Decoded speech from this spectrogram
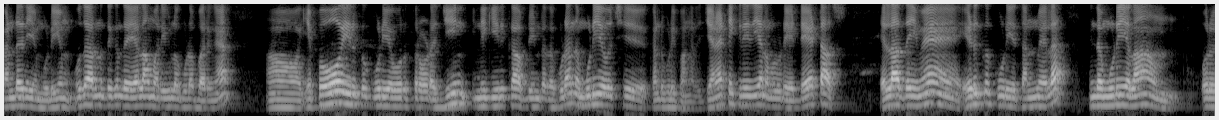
கண்டறிய முடியும். உதாரணத்துக்கு இந்த ஏழாம் அறிவில் கூட பாருங்கள் எப்போவோ இருக்கக்கூடிய ஒருத்தரோட ஜீன் இன்னைக்கு இருக்கா அப்படின்றத கூட அந்த முடியை வச்சு கண்டுபிடிப்பாங்க. அந்த ஜெனட்டிக் ரீதியாக நம்மளுடைய டேட்டாஸ் எல்லாத்தையுமே எடுக்கக்கூடிய தன்மையில் இந்த முடியெல்லாம் ஒரு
